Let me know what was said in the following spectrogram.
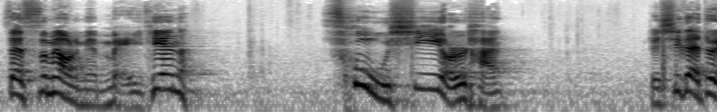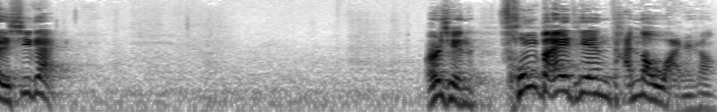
在寺庙里面每天呢，促膝而谈，这膝盖对着膝盖，而且呢，从白天谈到晚上，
